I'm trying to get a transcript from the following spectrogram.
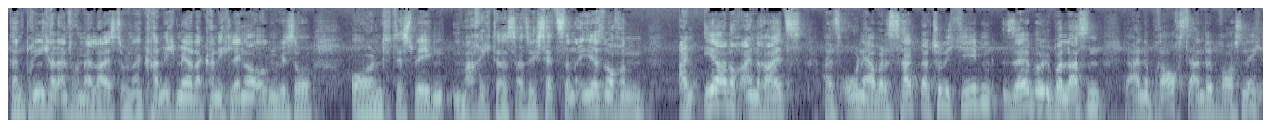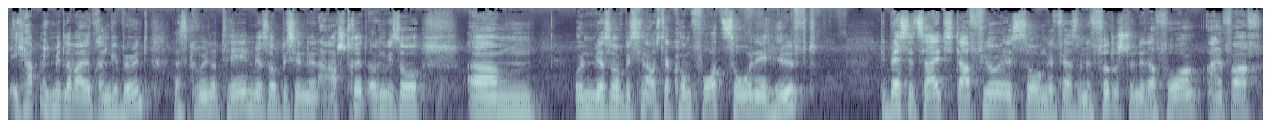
dann bringe ich halt einfach mehr Leistung. Dann kann ich mehr, dann kann ich länger irgendwie so. Und deswegen mache ich das. Also ich setze dann eher noch einen, ein, eher noch einen Reiz als ohne. Aber das ist halt natürlich jedem selber überlassen. Der eine braucht es, der andere braucht es nicht. Ich habe mich mittlerweile daran gewöhnt, dass grüner Tee mir so ein bisschen in den Arsch tritt, irgendwie so. Ähm, und mir so ein bisschen aus der Komfortzone hilft. Die beste Zeit dafür ist so ungefähr so eine Viertelstunde davor. Einfach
